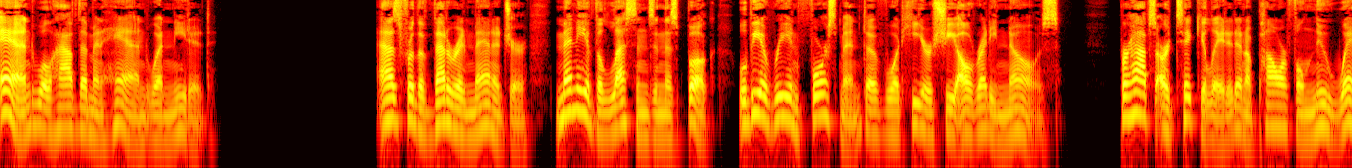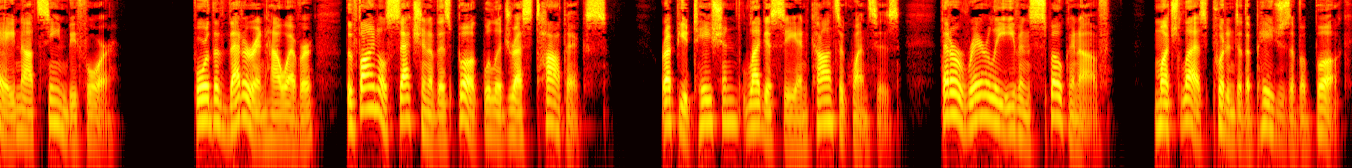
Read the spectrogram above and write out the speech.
and will have them in hand when needed. As for the veteran manager, many of the lessons in this book will be a reinforcement of what he or she already knows, perhaps articulated in a powerful new way not seen before. For the veteran, however, the final section of this book will address topics reputation, legacy, and consequences that are rarely even spoken of, much less put into the pages of a book.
